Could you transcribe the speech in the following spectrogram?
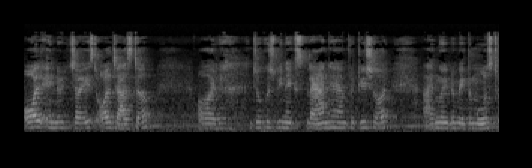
all energise all jazzed up और जो कुछ भी नेक्स्ट प्लान है I am pretty sure I am going to make the most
